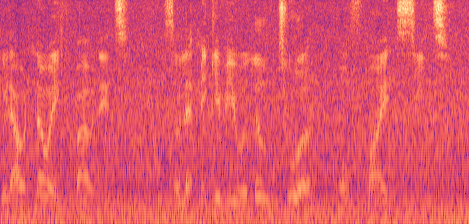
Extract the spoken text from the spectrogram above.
without knowing about it. So let me give you a little tour of my seat.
